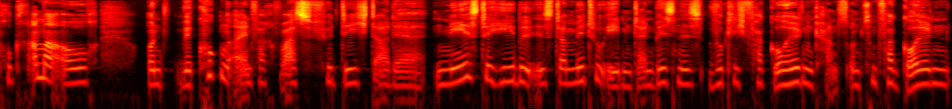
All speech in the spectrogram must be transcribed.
Programme auch und wir gucken einfach, was für dich da der nächste Hebel ist, damit du eben dein Business wirklich vergolden kannst. Und zum Vergolden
